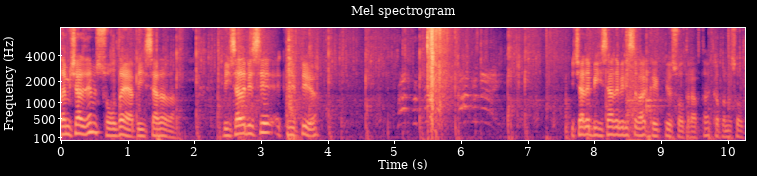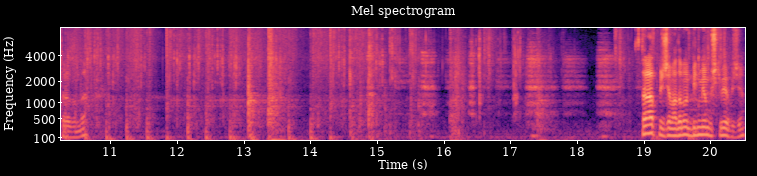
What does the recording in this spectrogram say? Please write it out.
Adam içeride değil mi? Solda ya. Bilgisayarda adam. Bilgisayarda birisi klipliyor. İçeride bilgisayarda birisi var. Klipliyor sol tarafta. Kapının sol tarafında. Stun atmayacağım. Adamı bilmiyormuş gibi yapacağım.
